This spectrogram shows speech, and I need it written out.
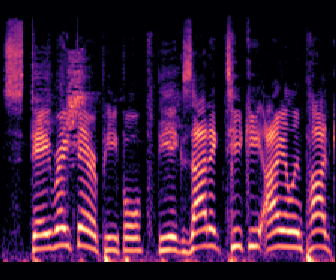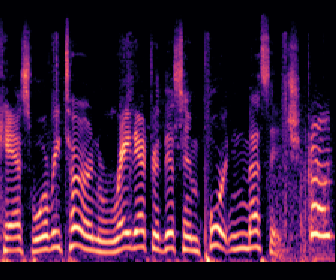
Stay right there, people. The Exotic Tiki Island podcast will return right after this important message. Fruit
